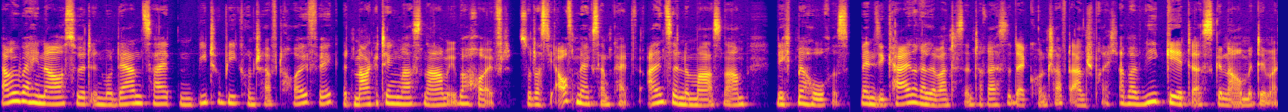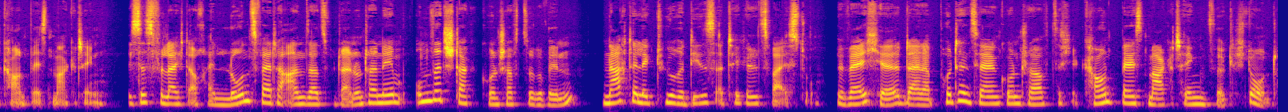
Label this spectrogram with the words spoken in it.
Darüber hinaus wird in modernen Zeiten B2B-Kundschaft häufig mit Marketingmaßnahmen überhäuft, sodass die Aufmerksamkeit für einzelne Maßnahmen nicht mehr hoch ist, wenn sie kein relevantes Interesse der Kundschaft ansprechen. Aber wie geht das genau mit dem Account-Based Marketing? Ist es vielleicht auch ein lohnenswerter Ansatz für dein Unternehmen, umsatzstarke Kundschaft zu gewinnen? Nach der Lektüre dieses Artikels weißt du, für welche deiner potenziellen Kundschaft sich Account-Based Marketing wirklich lohnt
